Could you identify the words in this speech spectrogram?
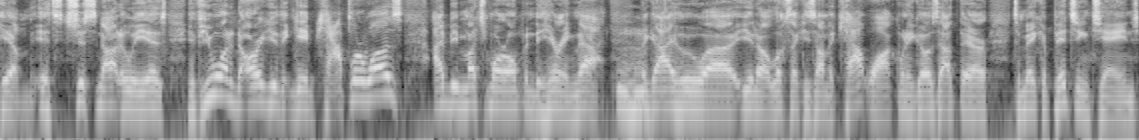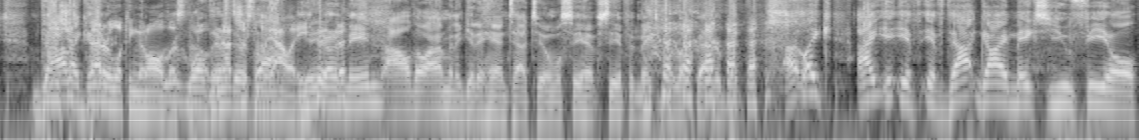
him. It's just not who he is. If you wanted to argue that Gabe Kapler was, I'd be much more open to hearing that. The guy who uh, you know looks like he's on the catwalk when he goes out there to make a pitching change. That just I can- better looking than all of us, though, and there- that's just the that. reality. You know what I mean? Although I'm going to get a hand tattoo, and we'll see if see if it makes me look better. But I like I if if that guy makes you feel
